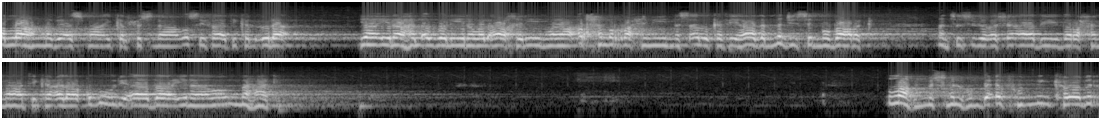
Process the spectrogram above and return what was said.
اللهم بأسمائك الحسنى وصفاتك العلى. يا إله الأولين والآخرين ويا أرحم الراحمين نسألك في هذا المجلس المبارك أن تسبغ شآبيب رحماتك على قبور آبائنا وأمهاتنا. اللهم اشملهم بعفو منك وبر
